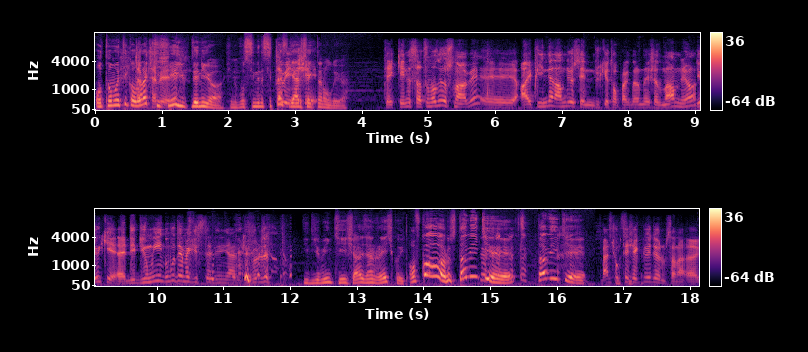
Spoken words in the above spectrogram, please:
otomatik olarak tabii. kişiye yükleniyor. Şimdi bu sinir stres Tabii, şey- gerçekten oluyor. Tekkeni satın alıyorsun abi. E, IP'nden anlıyor senin Türkiye topraklarında yaşadığını anlıyor. Diyor ki e, did you mean bu demek istedin yani küfürlü. Did you mean ki şarjan rage quit? Of course! Tabii ki! tabii ki! Ben çok teşekkür ediyorum sana e,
